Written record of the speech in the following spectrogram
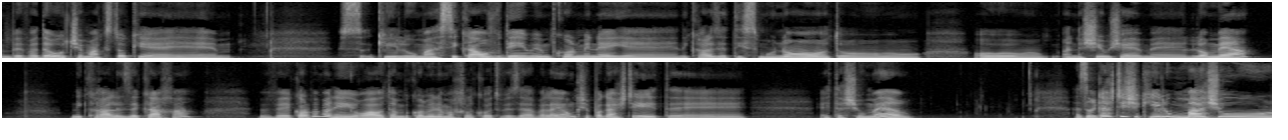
בוודאות שמקסטוק uh, כאילו מעסיקה עובדים עם כל מיני, אה, נקרא לזה תסמונות, או, או אנשים שהם אה, לא מאה, נקרא לזה ככה. וכל פעם אני רואה אותם בכל מיני מחלקות וזה, אבל היום כשפגשתי את, אה, את השומר, אז הרגשתי שכאילו משהו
